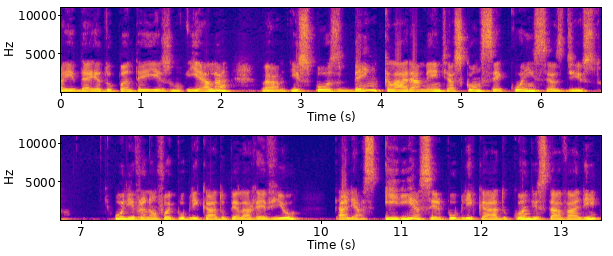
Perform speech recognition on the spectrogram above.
a ideia do panteísmo. E ela uh, expôs bem claramente as consequências disto. O livro não foi publicado pela Review, aliás, iria ser publicado quando estava ali,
